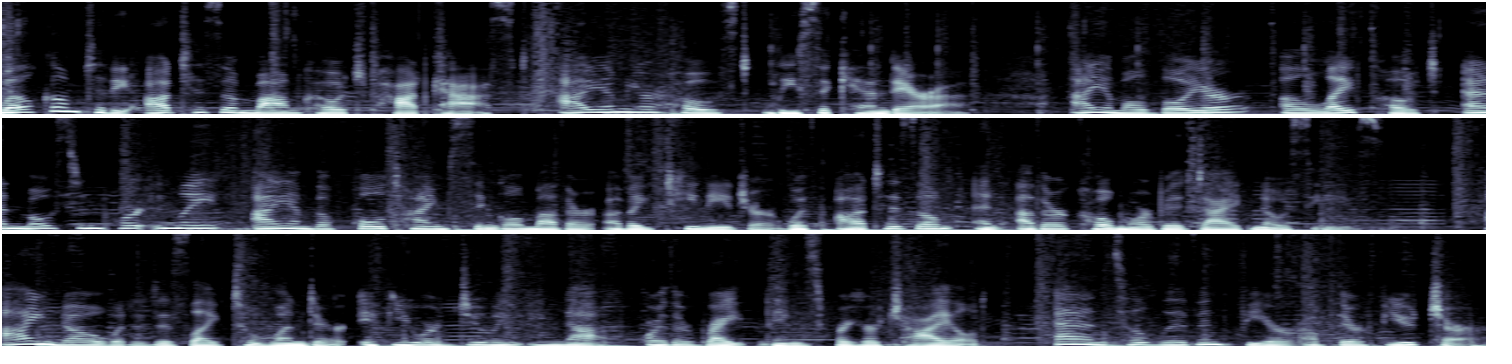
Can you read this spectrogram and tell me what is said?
Welcome to the Autism Mom Coach podcast. I am your host, Lisa Candera. I am a lawyer, a life coach, and most importantly, I am the full time single mother of a teenager with autism and other comorbid diagnoses. I know what it is like to wonder if you are doing enough or the right things for your child and to live in fear of their future.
